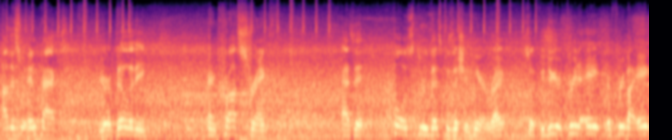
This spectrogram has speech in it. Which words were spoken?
how this will impact your ability and cross strength as it pulls through this position here, right? So if you do your three to eight or three by eight,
